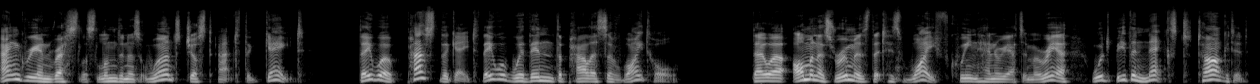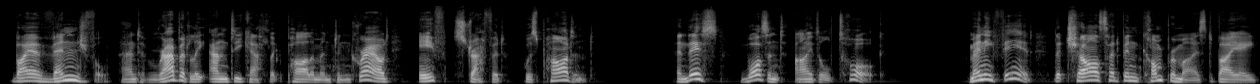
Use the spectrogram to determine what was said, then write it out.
Angry and restless Londoners weren't just at the gate, they were past the gate, they were within the palace of Whitehall. There were ominous rumours that his wife, Queen Henrietta Maria, would be the next targeted by a vengeful and rabidly anti Catholic Parliament and crowd if Strafford was pardoned. And this wasn't idle talk. Many feared that Charles had been compromised by a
